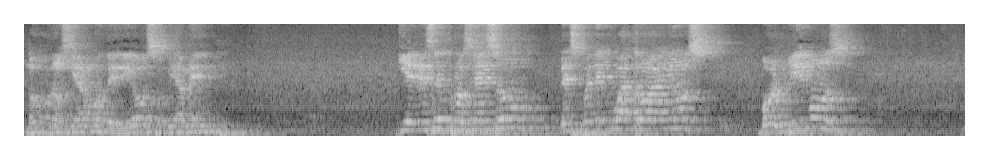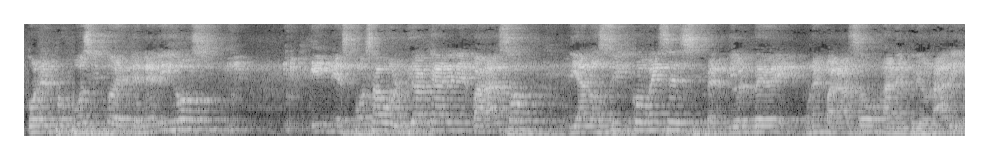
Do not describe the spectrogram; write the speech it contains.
no conocíamos de Dios, obviamente. Y en ese proceso, después de cuatro años, volvimos con el propósito de tener hijos y mi esposa volvió a quedar en embarazo y a los cinco meses perdió el bebé, un embarazo anembrionario.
